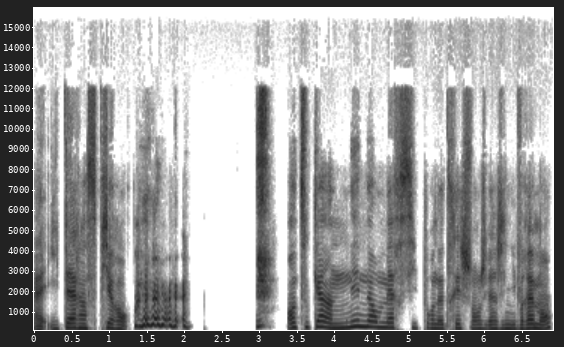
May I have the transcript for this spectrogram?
Ouais, hyper inspirant. en tout cas, un énorme merci pour notre échange, Virginie, vraiment.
